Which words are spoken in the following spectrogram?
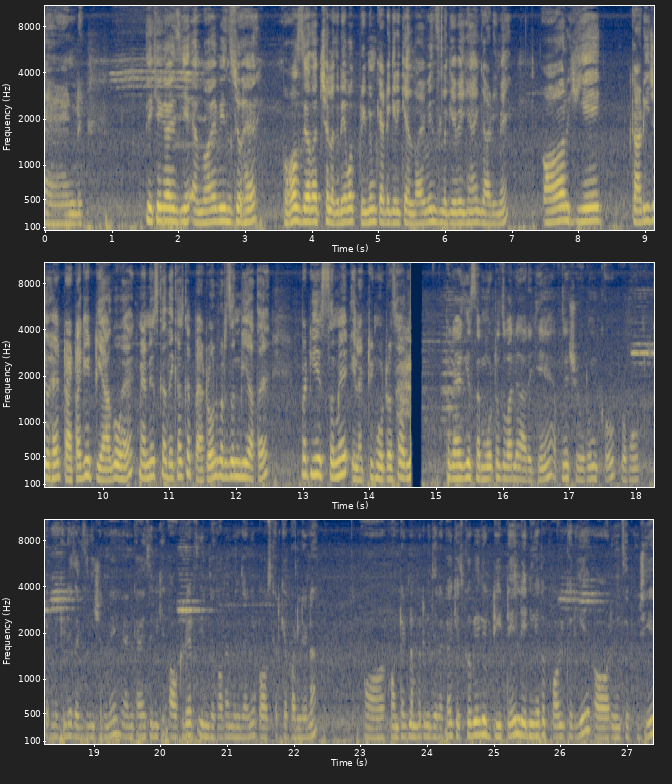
एंड देखिए गाइज़ ये एलॉय व्हील्स जो है, बहुत ज़्यादा अच्छे लग रहे हैं। बहुत प्रीमियम कैटेगरी के व्हील्स लगे हुए हैं गाड़ी में। और ये गाड़ी जो है टाटा की टियागो है। मैंने इसका देखा, इसका पेट्रोल वर्जन भी आता है। बट ये समय इलेक्ट्रिक मोटर्स है और तो गाइज़ ये सब मोटर्स वाले आ रखे हैं अपने शोरूम को प्रमोट करने के लिए एग्जीबिशन में। एंड गाइज़ इनके आउटलेट्स इन जगहों पे मिल जाएँगे पॉज करके पढ़ लेना। और कॉन्टैक्ट नंबर भी दे रखा है। किसको भी अगर डिटेल लेनी है तो कॉल करिए और इनसे पूछिए।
